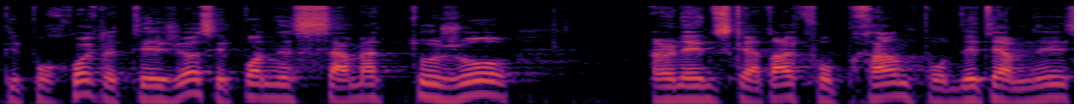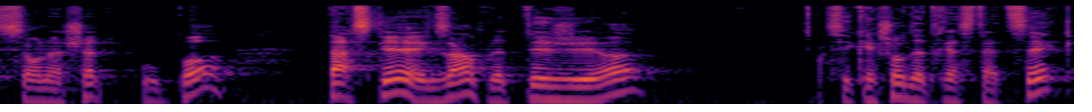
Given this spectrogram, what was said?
Puis pourquoi que le TGA, c'est pas nécessairement toujours un indicateur qu'il faut prendre pour déterminer si on achète ou pas. Parce que, exemple, le TGA, c'est quelque chose de très statique.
